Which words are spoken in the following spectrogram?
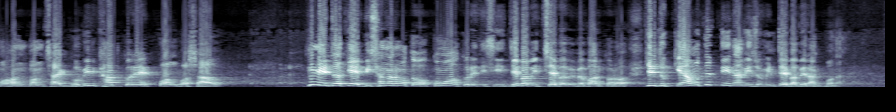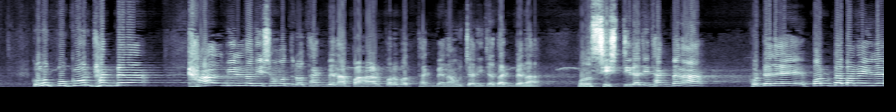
মোহন মন চায় গভীর খাত করে কল বসাও তুমি এটাকে বিছানার মতো কোমল করে দিছি, যেভাবে ইচ্ছে এভাবে ব্যবহার করো। কিন্তু কেয়ামতের দিন আমি জমিনটা এভাবে রাখব না। কোনো পুকুর থাকবে না, খাল, বিল, নদী, সমুদ্র থাকবে না, পাহাড়, পর্বত থাকবে না, উঁচা নিচা থাকবে না, কোনো সৃষ্টিরাজি থাকবে না। হোটেলে পরোটা বানাইলে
